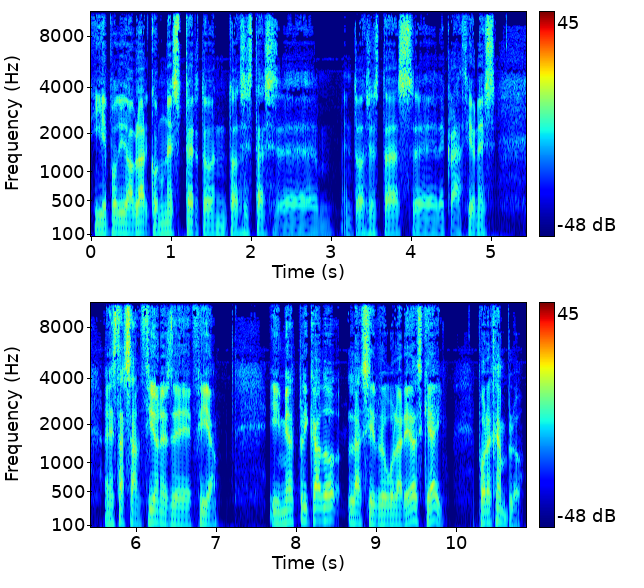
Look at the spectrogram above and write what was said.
y he podido hablar con un experto en todas estas, en todas estas declaraciones, en estas sanciones de FIA, y me ha explicado las irregularidades que hay. Por ejemplo,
